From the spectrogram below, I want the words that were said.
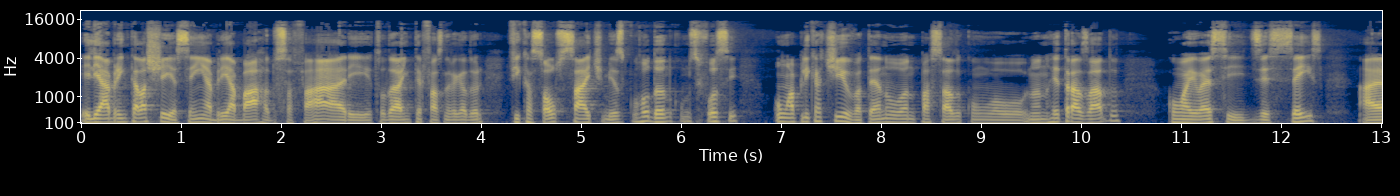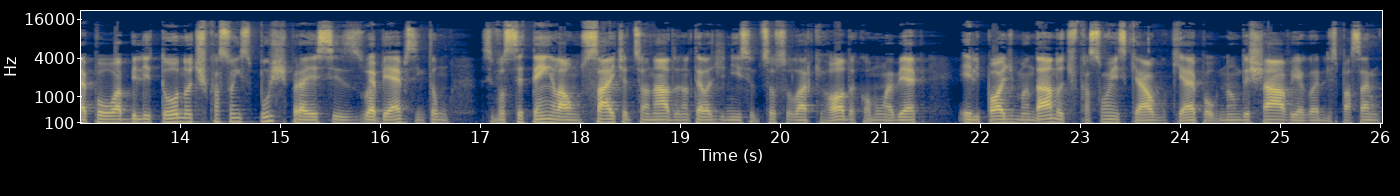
ele abre em tela cheia, sem abrir a barra do Safari, toda a interface do navegador. Fica só o site mesmo rodando como se fosse um aplicativo. Até no ano passado, com o, no ano retrasado, com o iOS 16, a Apple habilitou notificações push para esses web apps. Então, se você tem lá um site adicionado na tela de início do seu celular que roda como um web app, ele pode mandar notificações, que é algo que a Apple não deixava e agora eles passaram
